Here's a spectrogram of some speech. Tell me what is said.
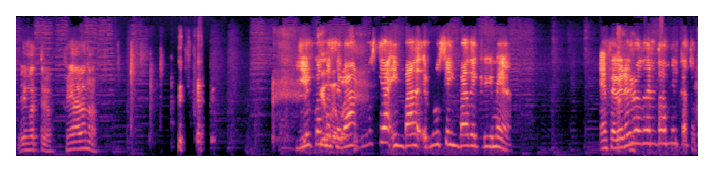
Vengo al tren. ¿Siguen hablando o no? y él cuando se va a Rusia invade, Rusia invade Crimea. En febrero del 2014.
